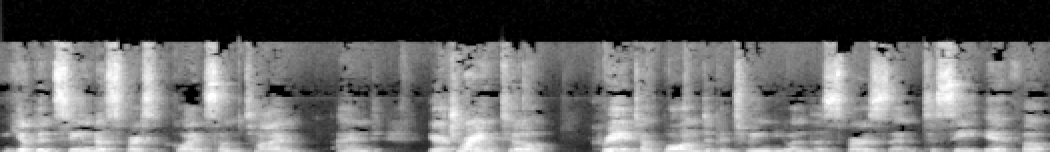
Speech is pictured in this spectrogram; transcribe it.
you've been seeing this person for quite some time and you're trying to create a bond between you and this person to see if uh,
